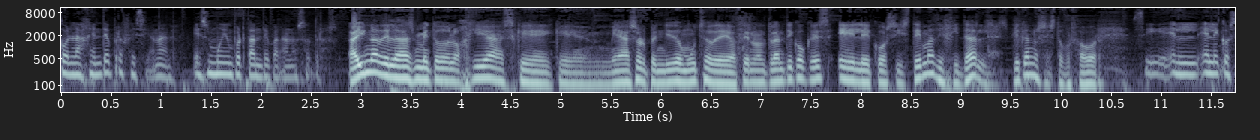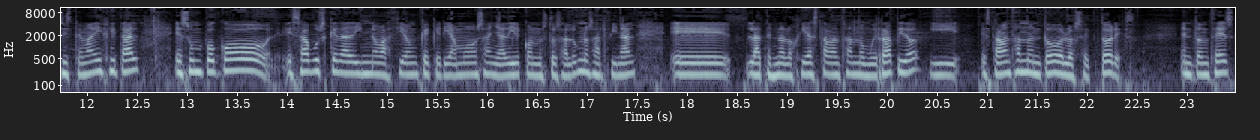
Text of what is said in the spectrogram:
con la gente profesional. Es muy importante para nosotros. Hay una de las metodologías que, me ha sorprendido mucho de Océano Atlántico, que es el ecosistema digital. Explícanos esto, por favor. Sí, el, ecosistema digital es un poco esa búsqueda de innovación que queríamos añadir con nuestros alumnos. Al final, eh, la tecnología está avanzando muy rápido y está avanzando en todos los sectores. Entonces,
